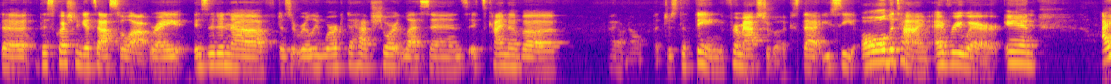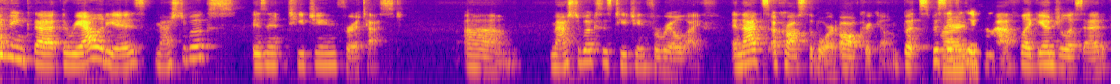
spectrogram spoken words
the this question gets asked a lot, right? Is it enough? Does it really work to have short lessons? It's kind of a I don't know, just a thing for master books that you see all the time, everywhere. And I think that the reality is master books isn't teaching for a test. Um, master books is teaching for real life, and that's across the board, all curriculum. But specifically right. for math, like Angela said,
